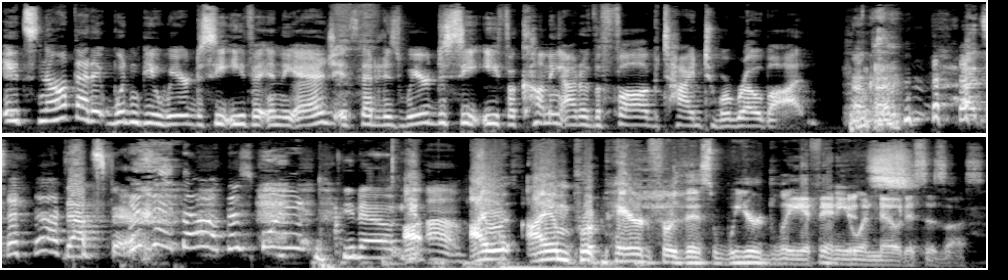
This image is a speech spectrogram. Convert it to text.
It's not that it wouldn't be weird to see Aoife in the edge, it's that it is weird to see Aoife coming out of the fog tied to a robot. Okay, that's, that's fair. at this point. You know, you- Um, I I am prepared for this weirdly if anyone notices us.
